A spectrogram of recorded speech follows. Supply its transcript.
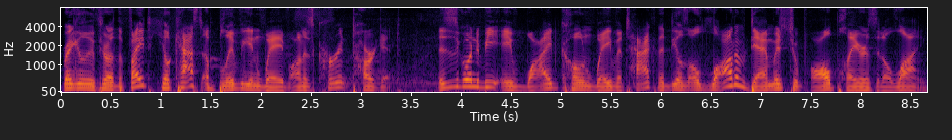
Regularly throughout the fight, he'll cast Oblivion Wave on his current target. This is going to be a wide cone wave attack that deals a lot of damage to all players in a line.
